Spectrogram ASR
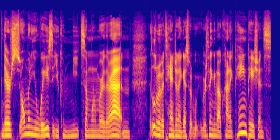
There's so many ways that you can meet someone where they're at. And a little bit of a tangent, I guess, but we're thinking about chronic pain patients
